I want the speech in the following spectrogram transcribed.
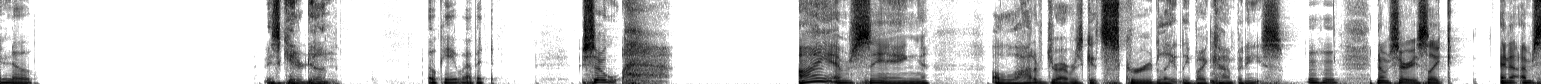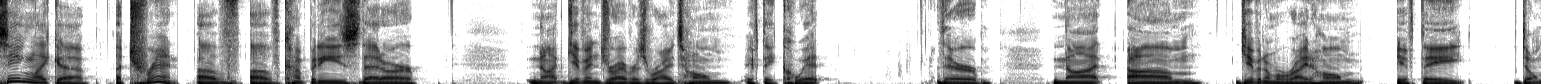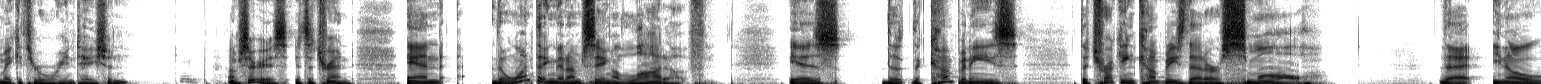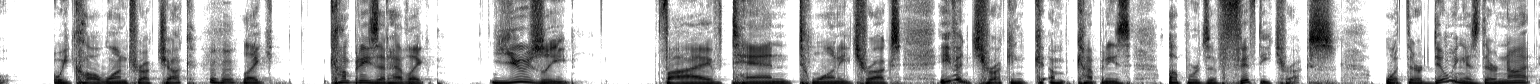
Hello. Let's get her done. Okay, Rabbit. So I am seeing a lot of drivers get screwed lately by companies. Mm-hmm. No, I'm serious. Like, and I'm seeing like a a trend of of companies that are not giving drivers rides home if they quit. They're not um, giving them a ride home if they don't make it through orientation. I'm serious. It's a trend. And the one thing that I'm seeing a lot of is the the companies, the trucking companies that are small that, you know, we call one truck chuck, mm-hmm. like companies that have like usually 5 10 20 trucks even trucking com- companies upwards of 50 trucks what they're doing is they're not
